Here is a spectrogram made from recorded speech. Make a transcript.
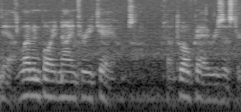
Yeah, 11.93 k ohms. So 12k resistor.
